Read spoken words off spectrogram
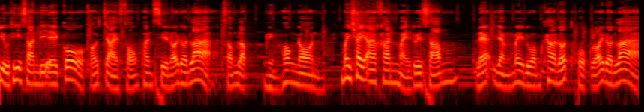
อยู่ที่ซานดิเอโกเขาจ่าย 2,400 ดอลลาร์สำหรับ 1 ห้องนอน ไม่ใช่อาคารใหม่ด้วยซ้ำ และยังไม่รวมค่ารถ 600 ดอลลาร์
